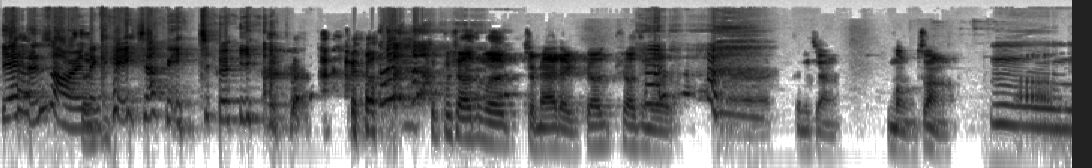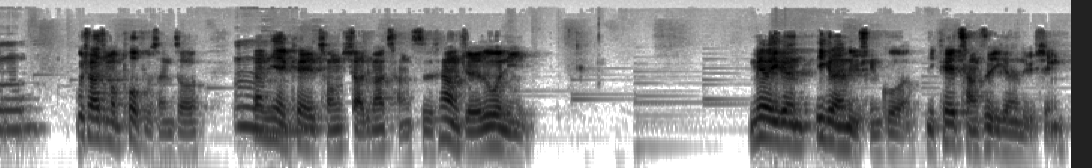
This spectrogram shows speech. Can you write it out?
也很少人能可以像你这样，就 不需要这么 dramatic，不要不需要这么呃，怎么讲猛撞，嗯、呃，不需要这么破釜沉舟。嗯，但你也可以从小地方尝试。像我觉得，如果你没有一个人一个人旅行过，你可以尝试一个人旅行，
